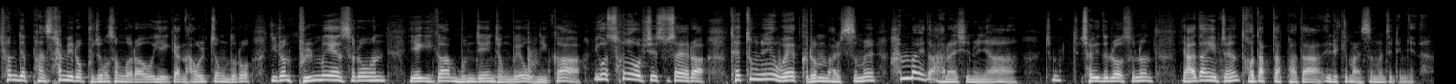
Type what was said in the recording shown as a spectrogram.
현대판 3.15 부정선거라고 얘기가 나올 정도로 이런 불명예스러운 얘기가 문재인 정부에 오니까 이거 성역 없이 수사해라. 대통령이 왜 그런 말씀을 한마디도 안 하시느냐. 좀 저희들로서는 야당 입장에는 더 답답하다 이렇게 말씀을 드립니다.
